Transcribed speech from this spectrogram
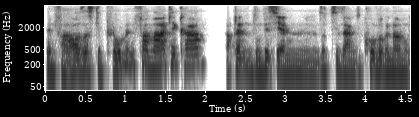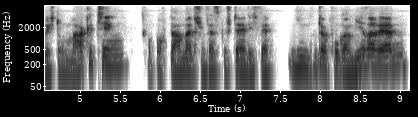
bin von Haus aus Diplom-Informatiker, habe dann so ein bisschen sozusagen die Kurve genommen Richtung Marketing, habe auch damals schon festgestellt, ich werde nie ein guter Programmierer werden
